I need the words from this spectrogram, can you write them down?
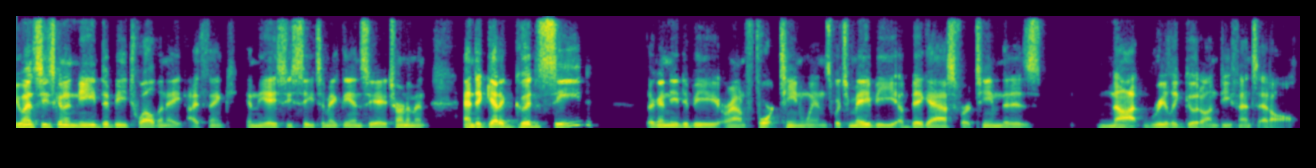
UNC is going to need to be 12 and 8, I think, in the ACC to make the NCAA tournament. And to get a good seed, they're going to need to be around 14 wins, which may be a big ask for a team that is not really good on defense at all.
